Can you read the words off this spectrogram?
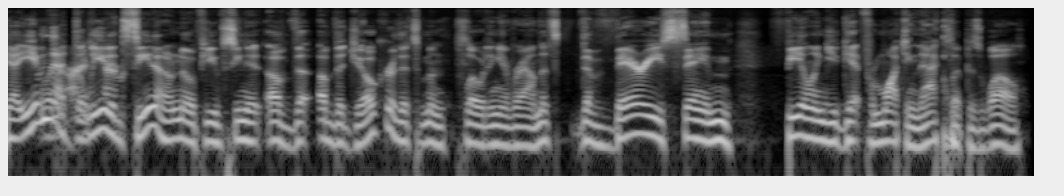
Yeah, even when that deleted I, scene. I don't know if you've seen it of the of the Joker that's been floating around. That's the very same feeling you get from watching that clip as well.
